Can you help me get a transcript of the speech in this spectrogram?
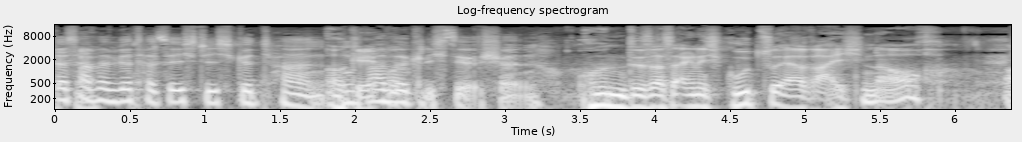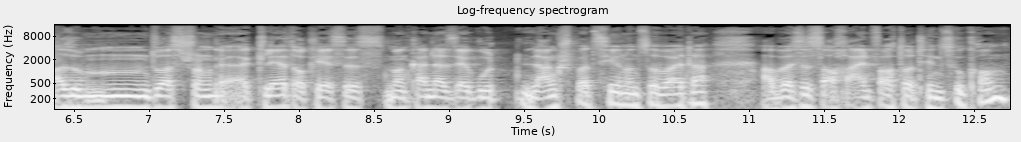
Das ja. haben wir tatsächlich getan. Okay. Und war wirklich sehr schön. Und ist das eigentlich gut zu erreichen auch? Also mm, du hast schon erklärt, okay, es ist, man kann da sehr gut lang spazieren und so weiter, aber es ist auch einfach dorthin zu kommen?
